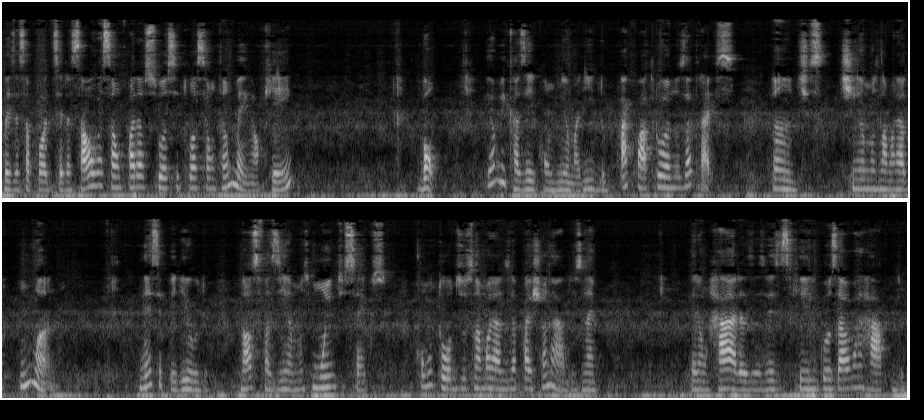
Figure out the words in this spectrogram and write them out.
pois essa pode ser a salvação para a sua situação também, ok? Bom, eu me casei com meu marido há quatro anos atrás. Antes, tínhamos namorado um ano. Nesse período, nós fazíamos muito sexo, como todos os namorados apaixonados, né? Eram raras as vezes que ele gozava rápido,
